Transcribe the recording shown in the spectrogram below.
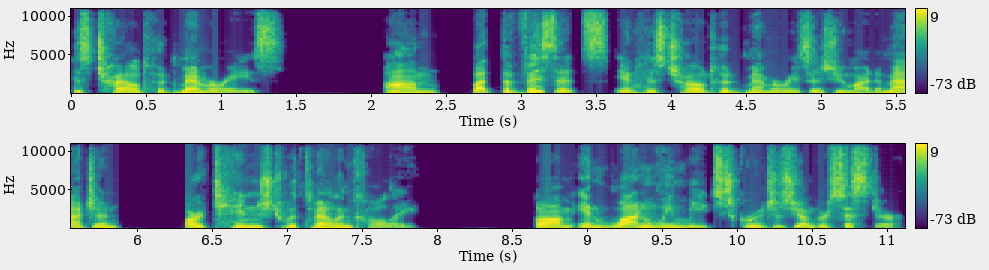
his childhood memories. Um, but the visits in his childhood memories, as you might imagine, are tinged with melancholy. Um, in one, we meet Scrooge's younger sister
